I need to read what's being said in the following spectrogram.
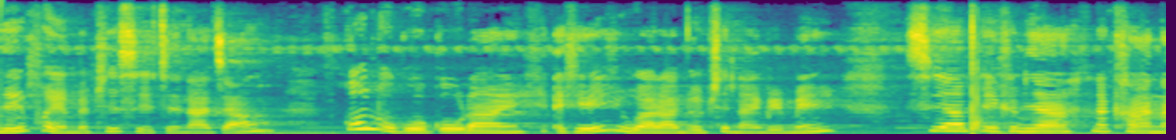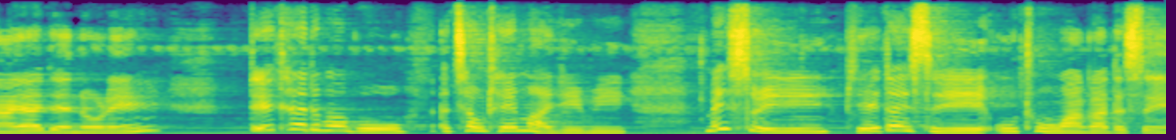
ငိမ့်ဖွယ်မဖြစ်စေချင်တာကြောင့် ကိုယ့်လူကိုကိုယ်တိုင်အရေးယူရတာမျိုးဖြစ်နိုင်ပေမယ့်ဆရာဖေခမနှစ်ခါနာရပြန်တော့တယ်တေးထက်တစ်ပုတ်ကိုအချုပ်ထဲမှာရေးပြီးမိတ်ဆွေရင်ပြဲတိုက်စီဦးထွန်းဝါကတစင်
